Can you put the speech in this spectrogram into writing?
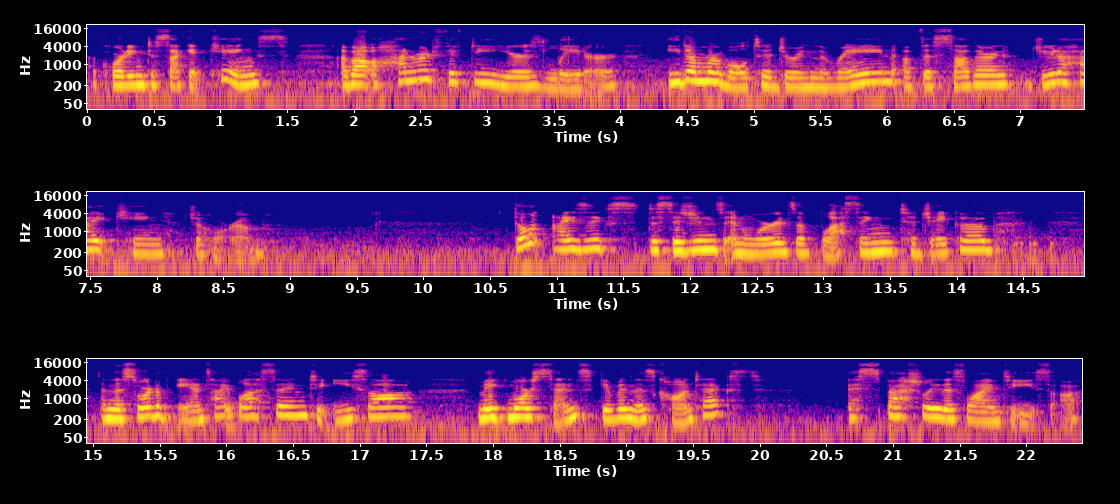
according to 2 Kings, about 150 years later, Edom revolted during the reign of the southern Judahite king Jehoram. Don't Isaac's decisions and words of blessing to Jacob and the sort of anti blessing to Esau make more sense given this context? Especially this line to Esau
